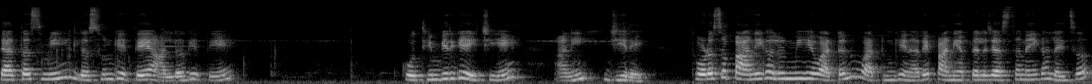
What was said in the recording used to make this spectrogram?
त्यातच मी लसूण घेते आलं घेते. कोथिंबीर घ्यायची आहे आणि जिरे. थोडंसं पाणी घालून मी हे वाटण वाटून घेणार आहे. पाणी आपल्याला जास्त नाही घालायचं.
